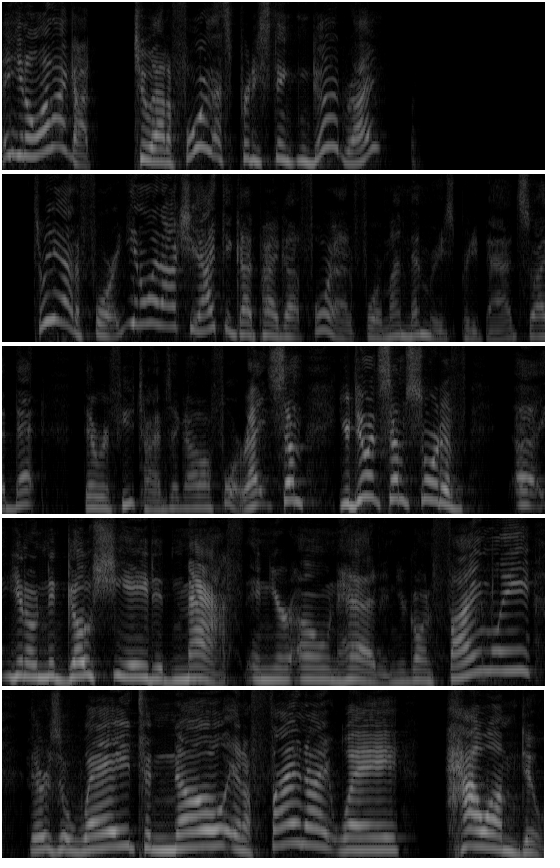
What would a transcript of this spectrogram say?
And you know what? I got two out of four. That's pretty stinking good, right? Three out of four. You know what? Actually, I think I probably got four out of four. My memory's pretty bad. So I bet there were a few times I got all four, right? Some you're doing some sort of uh, you know negotiated math in your own head, and you're going. Finally, there's a way to know in a finite way how I'm doing.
